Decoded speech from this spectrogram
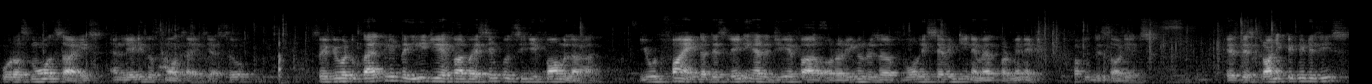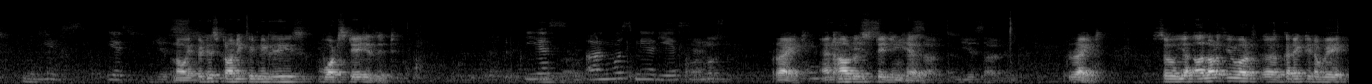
who are of small size, and ladies of small size, yes. So, so if you were to calculate the EGFR by a simple CG formula, you would find that this lady has a GFR or a renal reserve of only 17 ml per minute to this audience. Is this chronic kidney disease? Yes, yes. Now, if it is chronic kidney disease, what stage is it? Yes, almost near yes, sir. Right. And how does staging help? Yes, Right. So yeah, a lot of you are uh, correct in a way.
